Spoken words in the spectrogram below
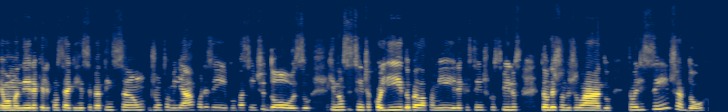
é uma maneira que ele consegue receber atenção de um familiar, por exemplo, um paciente idoso que não se sente acolhido pela família, que sente que os filhos estão deixando de lado. Então ele sente a dor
